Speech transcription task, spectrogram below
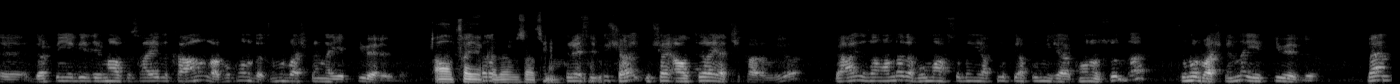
e, 4726 sayılı kanunla bu konuda Cumhurbaşkanı'na yetki verildi. 6 aya kadar uzatma. Süresi 3 ay, 3 ay 6 aya çıkarılıyor. Ve aynı zamanda da bu mahsubun yapılıp yapılmayacağı konusunda Cumhurbaşkanı'na yetki veriliyor. Ben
